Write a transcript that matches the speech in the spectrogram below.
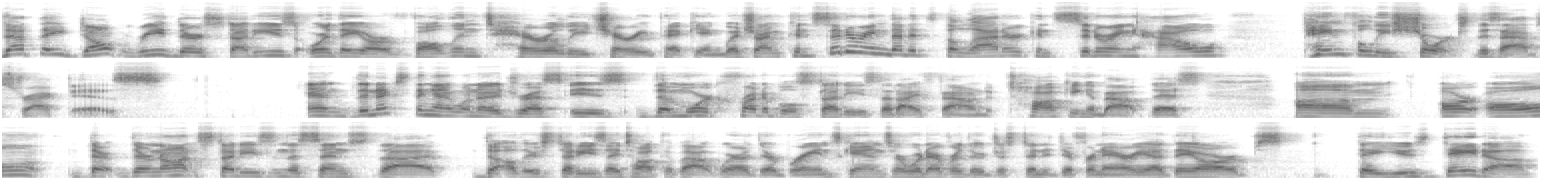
that they don't read their studies or they are voluntarily cherry picking, which I'm considering that it's the latter, considering how painfully short this abstract is. And the next thing I want to address is the more credible studies that I found talking about this um, are all they're, they're not studies in the sense that the other studies I talk about where they're brain scans or whatever, they're just in a different area. They are they use data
